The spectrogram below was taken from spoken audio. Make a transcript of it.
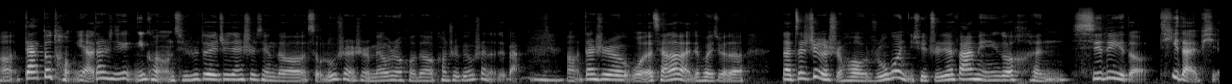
啊，大家都同意啊，但是你你可能其实对这件事情的 solution 是没有任何的 contribution 的，对吧？嗯，啊，但是我的前老板就会觉得，那在这个时候，如果你去直接发明一个很犀利的替代品，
